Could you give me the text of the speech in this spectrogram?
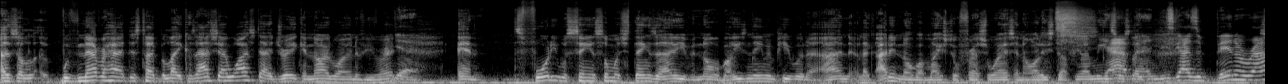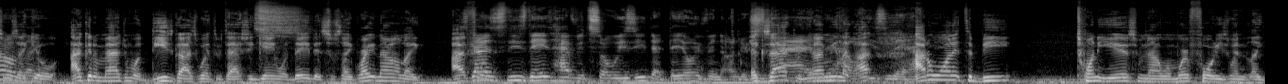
as a we've never had this type of light because actually I watched that Drake and Nardwuar interview right Yeah. and 40 was saying so much things that I didn't even know about. He's naming people that I like. I didn't know about Maestro Fresh Wes and all these stuff. You know what I mean? Yeah, so it's like, man. These guys have been around. so it's like, yo, I could imagine what these guys went through to actually gain what they did. So it's like right now, like I these guys these days have it so easy that they don't even understand. exactly. You know what I mean? Like I, easy they have I don't it. want it to be 20 years from now when we're 40s when like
